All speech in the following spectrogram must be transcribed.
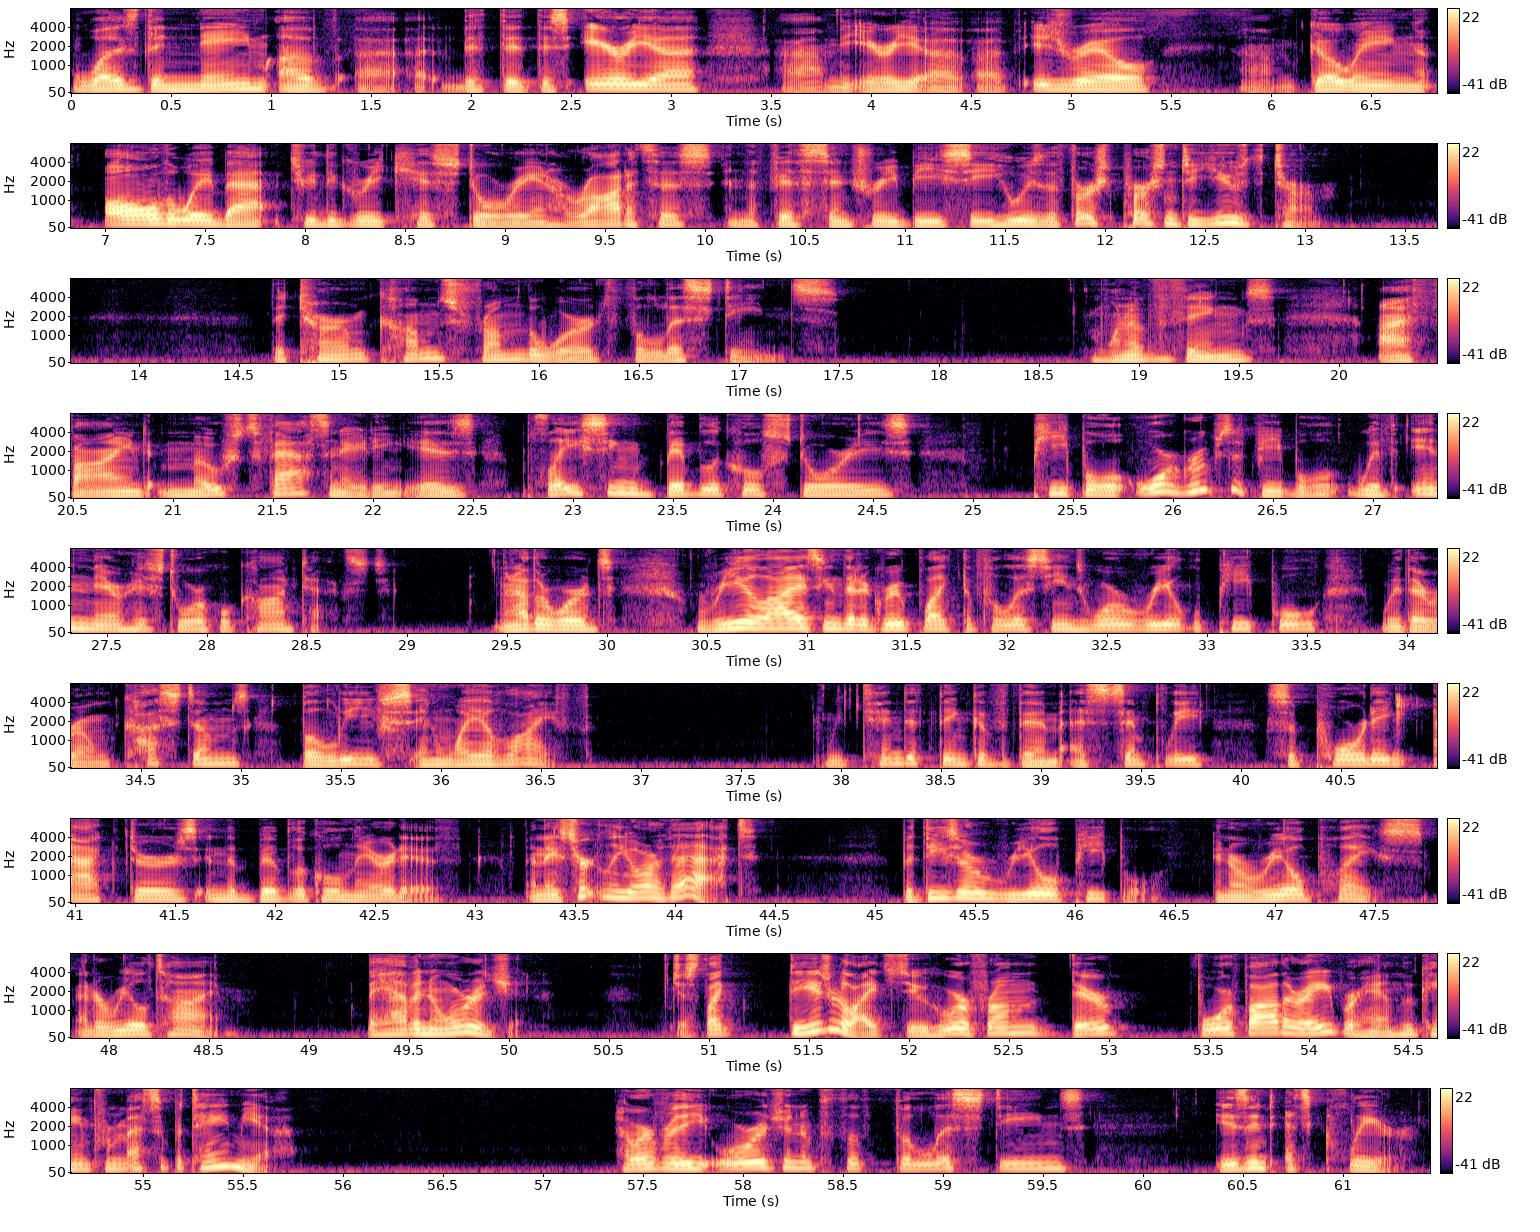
was the name of uh, th- th- this area, um, the area of, of Israel, um, going all the way back to the Greek historian Herodotus in the 5th century BC, who was the first person to use the term. The term comes from the word Philistines. One of the things I find most fascinating is placing biblical stories, people, or groups of people within their historical context. In other words, realizing that a group like the Philistines were real people with their own customs, beliefs, and way of life. We tend to think of them as simply supporting actors in the biblical narrative, and they certainly are that. But these are real people in a real place at a real time. They have an origin, just like the Israelites do, who are from their forefather Abraham, who came from Mesopotamia. However, the origin of the Philistines isn't as clear.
